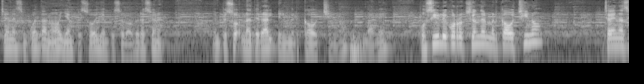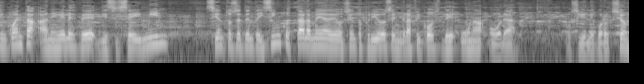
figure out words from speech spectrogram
China 50 no, ya empezó, ya empezó las operaciones. Empezó lateral el mercado chino, ¿vale? Posible corrección del mercado chino. China 50 a niveles de 16.175 está la media de 200 periodos en gráficos de una hora posible corrección.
